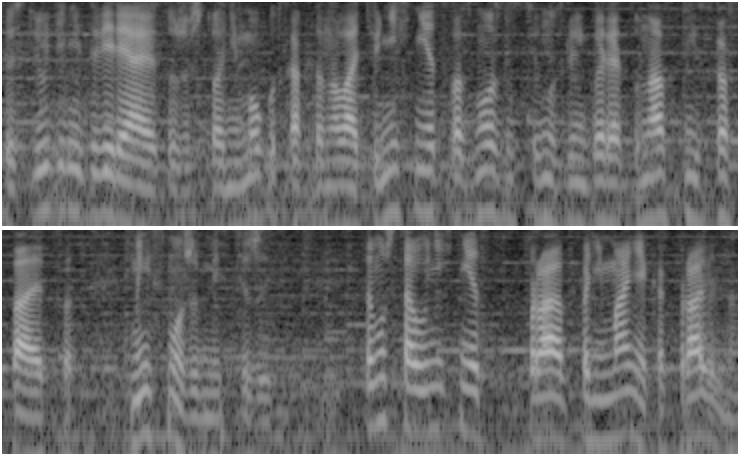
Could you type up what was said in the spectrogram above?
То есть люди не доверяют уже, что они могут как-то наладить. У них нет возможности внутренне говорят, у нас не срастается, мы не сможем вместе жить. Потому что у них нет понимания, как правильно,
